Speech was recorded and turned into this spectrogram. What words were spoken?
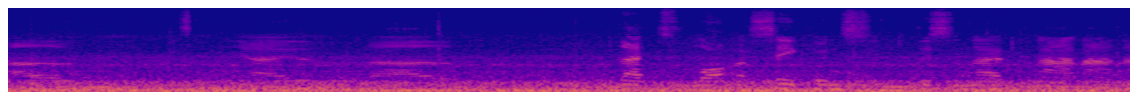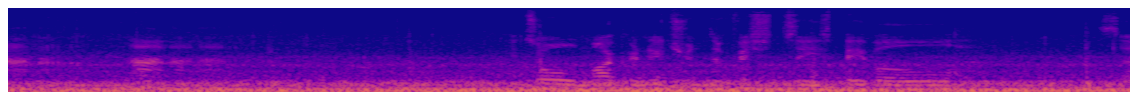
um, you know uh, that's lot a sequence and this and that. Nah, nah, nah, nah, nah, nah, nah. It's all micronutrient deficiencies, people. So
